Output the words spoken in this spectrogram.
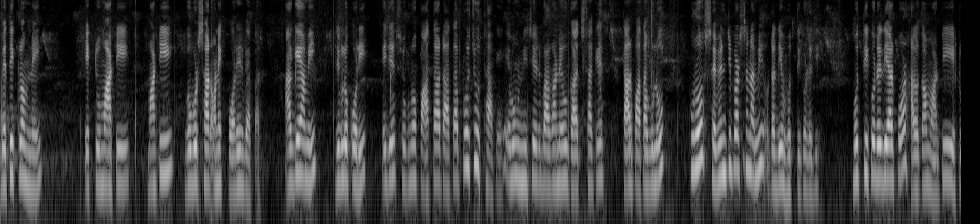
ব্যতিক্রম নেই। একটু মাটি মাটি, গোবর সার অনেক পরের ব্যাপার। আগে আমি যেগুলো করি, এই যে শুকনো পাতা টাতা প্রচুর থাকে এবং নিচের বাগানেও গাছ থাকে, তার পাতাগুলো পুরো সেভেন্টি পার্সেন্ট আমি ওটা দিয়ে ভর্তি করে দিই। ভর্তি করে দেওয়ার পর হালকা মাটি, একটু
